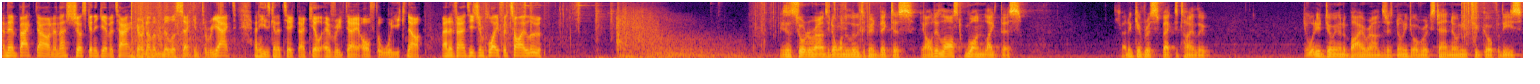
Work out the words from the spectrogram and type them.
and then back down, and that's just going to give Attacker another millisecond to react, and he's going to take that kill every day of the week. Now, an advantage in play for Tyloo. These are the sort of rounds you don't want to lose if you're Invictus. They already lost one like this. You gotta give respect to Tyloo. Do what you're doing on the buy rounds. There's no need to overextend. No need to go for these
